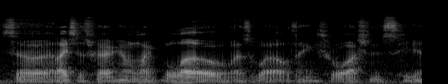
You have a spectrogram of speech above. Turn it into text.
So uh, like subscribe comment like below as well. Thanks for watching see ya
